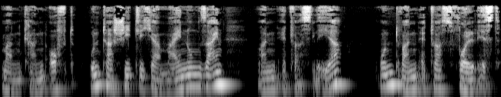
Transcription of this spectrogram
Man kann oft unterschiedlicher Meinung sein, wann etwas leer und wann etwas voll ist.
